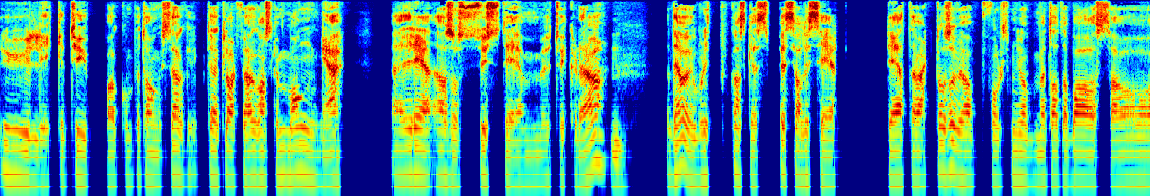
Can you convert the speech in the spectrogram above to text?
ulike typer kompetanse. Det er klart vi har ganske mange eh, altså systemutviklere. Mm. Det har jo blitt ganske spesialisert det etter hvert også. Vi har folk som jobber med databaser og,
